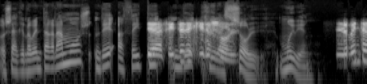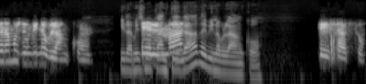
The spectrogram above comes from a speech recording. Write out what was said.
O sea que 90 gramos de aceite, De aceite de girasol. Muy bien. 90 gramos de un vino blanco. Y la misma El más- cantidad de vino blanco. Exacto.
